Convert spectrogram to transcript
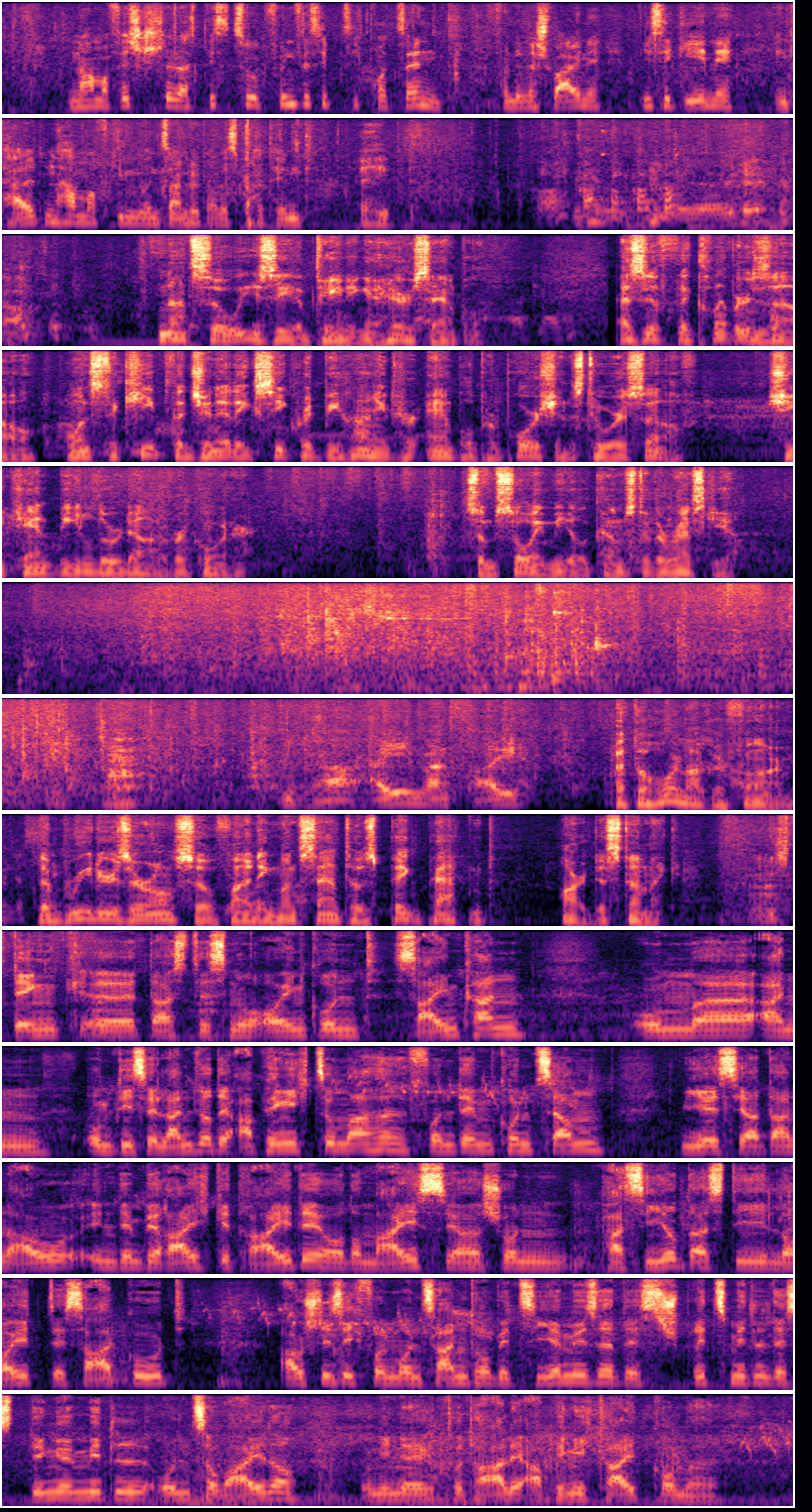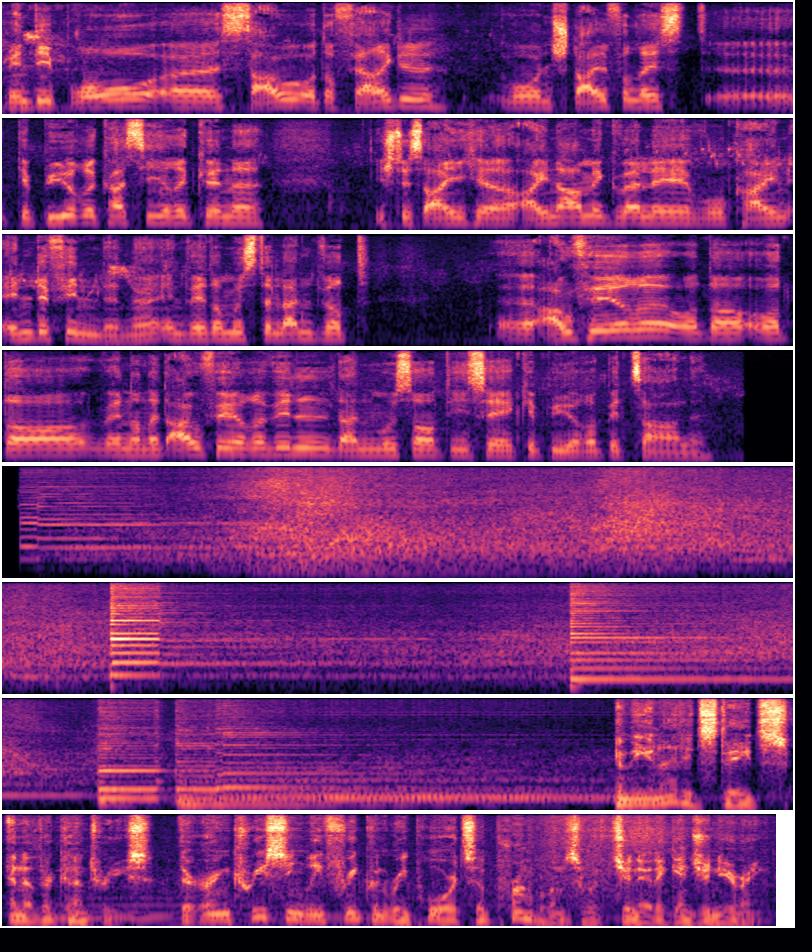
Dann haben wir festgestellt, dass bis zu 75 Prozent von den Schweinen diese Gene enthalten haben, auf die Monsanto da das Patent erhebt. Not so easy obtaining a hair sample. As if the clever Zhao wants to keep the genetic secret behind her ample proportions to herself. She can't be lured out of her corner. Some soy meal comes to the rescue. At the Horlacher farm, the breeders are also finding Monsanto's pig patent hard to stomach. Ich denke, dass das nur ein Grund sein kann, um, an, um diese Landwirte abhängig zu machen von dem Konzern, wie es ja dann auch in dem Bereich Getreide oder Mais ja schon passiert, dass die Leute das Saatgut ausschließlich von Monsanto beziehen müssen, das Spritzmittel, das Düngemittel und so weiter und in eine totale Abhängigkeit kommen. Wenn die pro äh, Sau oder Ferkel, wo ein Stall verlässt, äh, Gebühren kassieren können, ist das eigentlich eine Einnahmequelle, wo kein Ende findet. Ne? Entweder muss der Landwirt äh, aufhören oder, oder wenn er nicht aufhören will, dann muss er diese Gebühren bezahlen. States and other countries, there are increasingly frequent reports of problems with genetic engineering.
